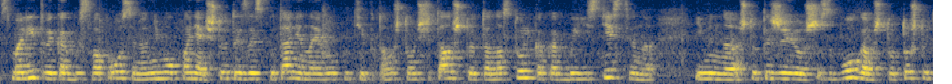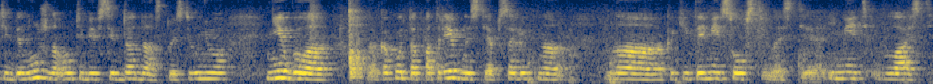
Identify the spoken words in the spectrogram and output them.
с молитвой, как бы с вопросами. Он не мог понять, что это за испытание на его пути, потому что он считал, что это настолько как бы естественно, именно, что ты живешь с Богом, что то, что тебе нужно, Он тебе всегда даст. То есть у него не было какой-то потребности абсолютно на какие-то иметь собственность, иметь власть,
